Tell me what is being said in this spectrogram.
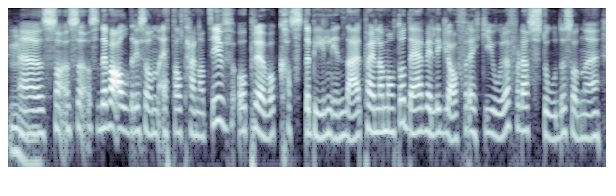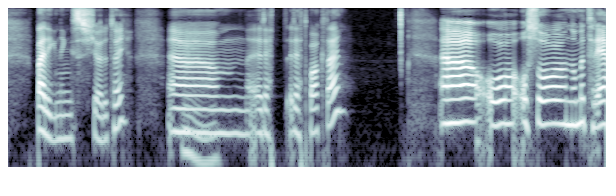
Mm. Eh, så, så, så det var aldri sånn et alternativ å prøve å kaste bilen inn der på en eller annen måte, og det er jeg veldig glad for jeg ikke gjorde, for der sto det sånne bergningskjøretøy eh, rett, rett bak der. Eh, og, og så nummer tre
